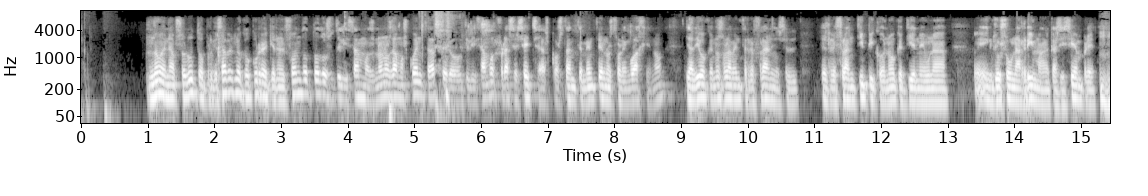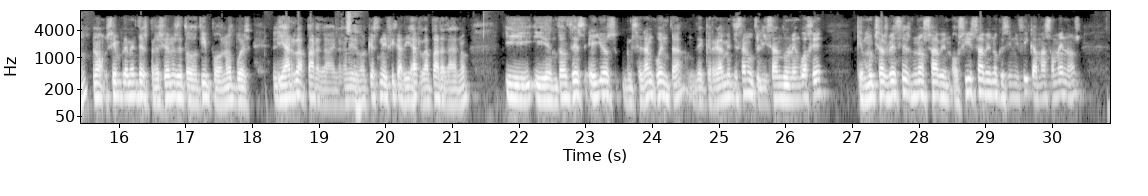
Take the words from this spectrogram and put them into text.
No, en absoluto, porque sabes lo que ocurre, que en el fondo todos utilizamos, no nos damos cuenta, pero utilizamos frases hechas constantemente en nuestro lenguaje, ¿no? Ya digo que no solamente refranes, el, el refrán típico, ¿no? Que tiene una, eh, incluso una rima casi siempre. No, simplemente expresiones de todo tipo, ¿no? Pues liar la parda. Y la gente dice, ¿qué significa liar la parda, no? Y, y entonces ellos se dan cuenta de que realmente están utilizando un lenguaje que muchas veces no saben, o sí saben lo que significa más o menos,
